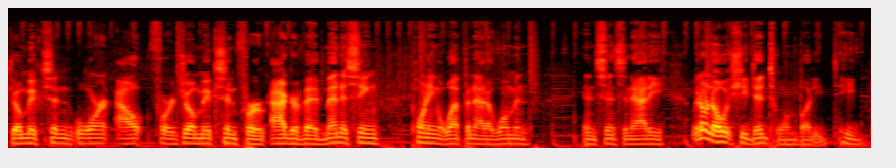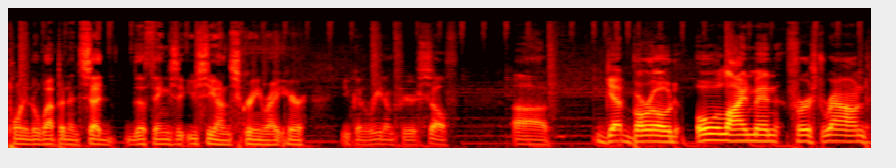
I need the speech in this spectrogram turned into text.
Joe Mixon warrant out for Joe Mixon for aggravated menacing, pointing a weapon at a woman in Cincinnati. We don't know what she did to him, but he, he pointed a weapon and said the things that you see on screen right here. You can read them for yourself. Uh, get burrowed, O lineman, first round,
